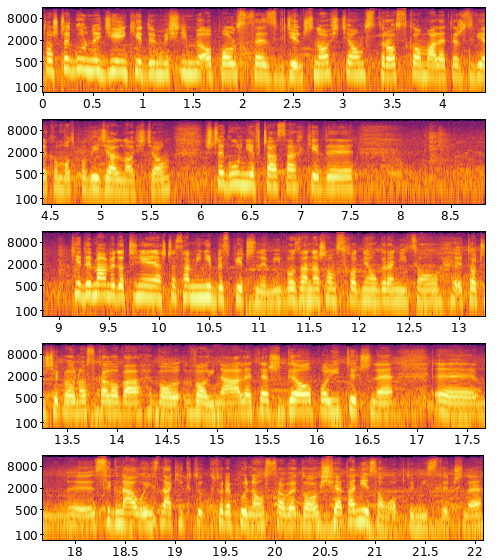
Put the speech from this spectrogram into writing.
To szczególny dzień, kiedy myślimy o Polsce z wdzięcznością, z troską, ale też z wielką odpowiedzialnością. Szczególnie w czasach, kiedy, kiedy mamy do czynienia z czasami niebezpiecznymi, bo za naszą wschodnią granicą e, toczy się pełnoskalowa wo- wojna, ale też geopolityczne e, sygnały i znaki, któ- które płyną z całego świata, nie są optymistyczne.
